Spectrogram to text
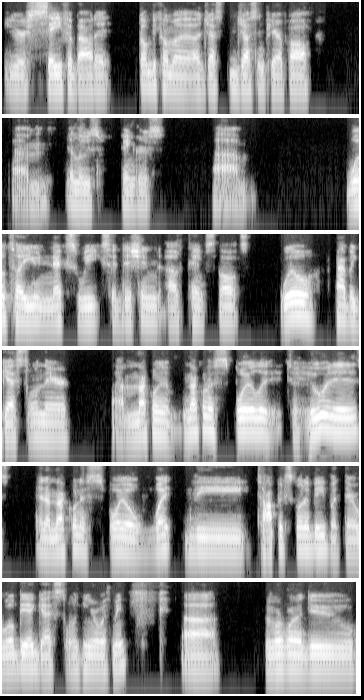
you're safe about it. Don't become a, a just Jason Pierre Paul um, and lose fingers. Um, we'll tell you next week's edition of Tank's Thoughts. We'll have a guest on there I'm not going to not going to spoil it to who it is, and I'm not going to spoil what the topic's going to be. But there will be a guest on here with me, uh, and we're going to do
